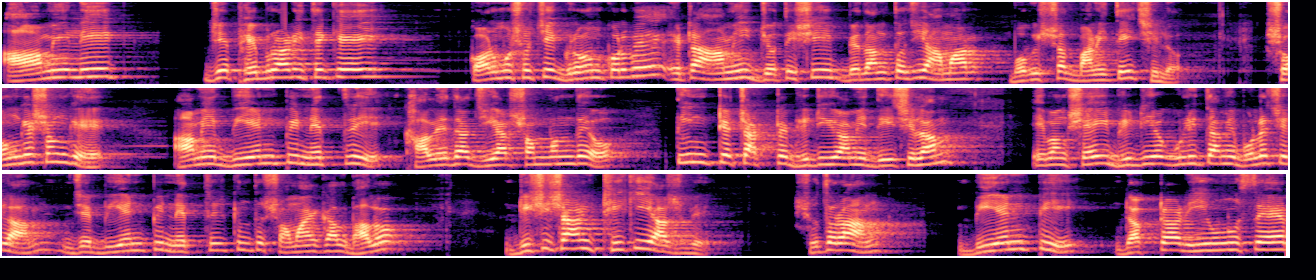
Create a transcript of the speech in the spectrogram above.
আওয়ামী লীগ যে ফেব্রুয়ারি থেকেই কর্মসূচি গ্রহণ করবে, এটা আমি জ্যোতিষী বেদান্তজি আমার ভবিষ্যৎবাণীতেই ছিল। সঙ্গে সঙ্গে আমি বিএনপি নেত্রী খালেদা জিয়ার সম্বন্ধেও তিনটে চারটে ভিডিও আমি দিয়েছিলাম এবং সেই ভিডিওগুলিতে আমি বলেছিলাম যে বিএনপি নেত্রীর কিন্তু সময়কাল ভালো, ডিসিশান ঠিকই আসবে। সুতরাং বিএনপি ডক্টর ইউনুসের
